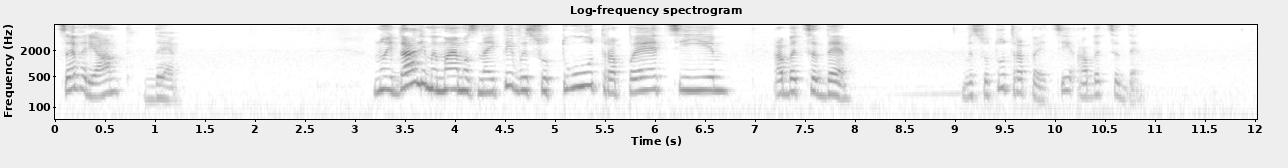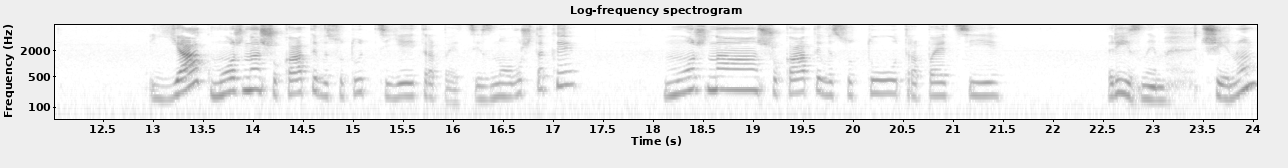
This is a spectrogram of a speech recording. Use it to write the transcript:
Це варіант Д. Ну і далі ми маємо знайти висоту трапеції АБЦД. Висоту трапеції АБЦД. Як можна шукати висоту цієї трапеції? Знову ж таки, можна шукати висоту трапеції різним чином.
